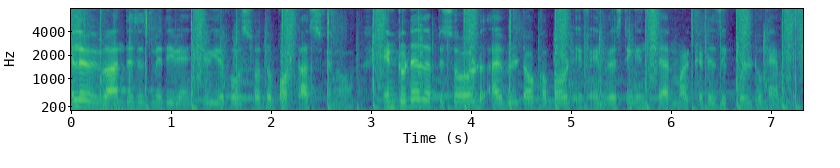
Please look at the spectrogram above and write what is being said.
Hello everyone, this is me Divyanshu, your host for the podcast Fino. In today's episode, I will talk about if investing in share market is equal to gambling.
